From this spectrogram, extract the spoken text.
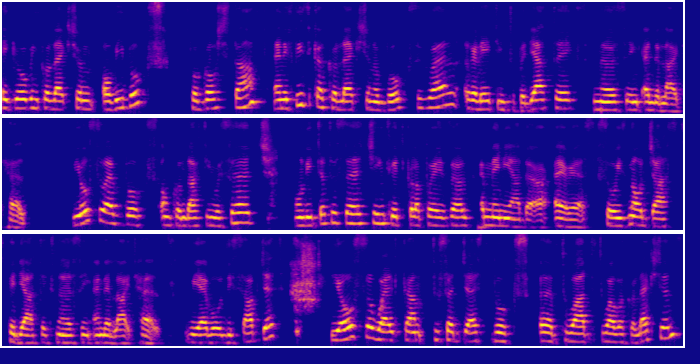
a growing collection of ebooks for GOSH staff and a physical collection of books as well relating to pediatrics, nursing, and allied health. We also have books on conducting research, on literature searching, critical appraisal, and many other areas. So it's not just pediatrics, nursing, and allied health. We have all these subjects. You're also welcome to suggest books uh, to add to our collections.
